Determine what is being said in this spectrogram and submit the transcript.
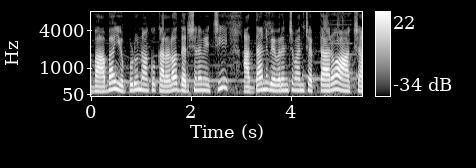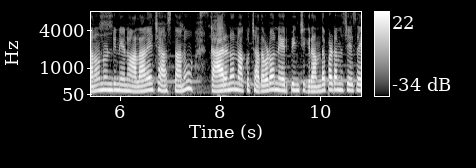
బాబా ఎప్పుడు నాకు కలలో దర్శనమిచ్చి అర్థాన్ని వివరించమని చెప్తారో ఆ క్షణం నుండి నేను అలానే చేస్తాను. కారణం నాకు చదవడం నేర్పించి గ్రంథపఠన చేసే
